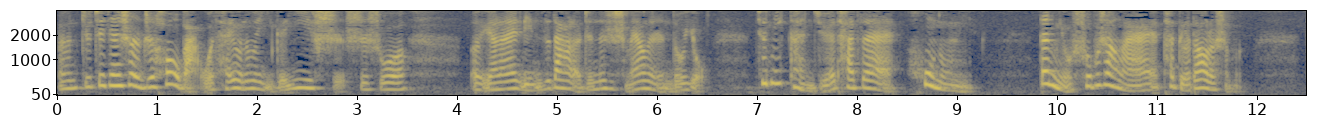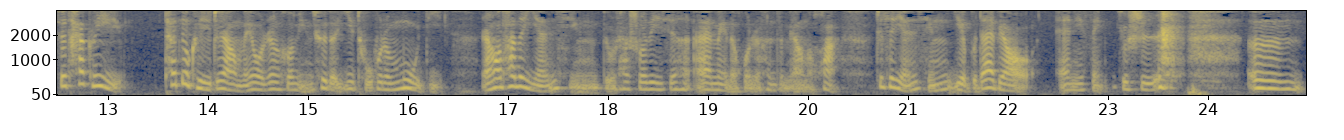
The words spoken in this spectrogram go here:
嗯，就这件事儿之后吧，我才有那么一个意识，是说，呃，原来林子大了，真的是什么样的人都有。就你感觉他在糊弄你，但你又说不上来他得到了什么。就他可以，他就可以这样，没有任何明确的意图或者目的。然后他的言行，比如他说的一些很暧昧的或者很怎么样的话，这些言行也不代表 anything，就是，嗯。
